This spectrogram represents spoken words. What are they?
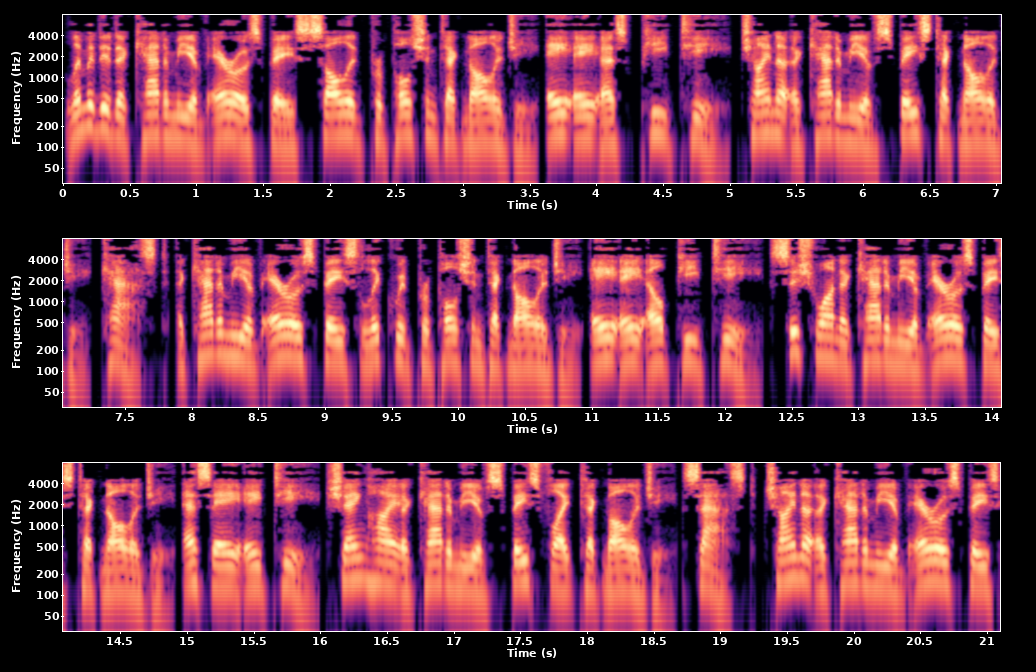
Limited Academy of Aerospace Solid Propulsion Technology AASPT China Academy of Space Technology CAST Academy of Aerospace Liquid Propulsion Technology AALPT Sichuan Academy of Aerospace Technology SAAT Shanghai Academy of Spaceflight Technology SAST China Academy of Aerospace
